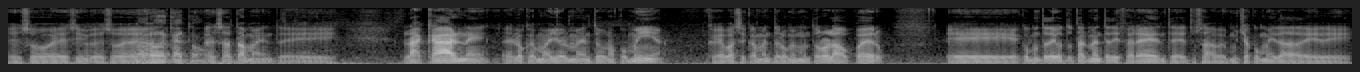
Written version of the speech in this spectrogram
Eso es, eso es arroz de cartón. Exactamente. Eh, la carne es lo que mayormente uno comía, que es básicamente lo mismo en todos lados, pero eh, como te digo, totalmente diferente. Tú sabes, mucha comida de, de,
